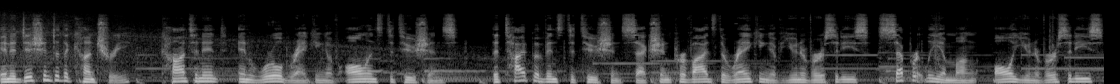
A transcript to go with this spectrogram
In addition to the country, continent, and world ranking of all institutions, the Type of Institution section provides the ranking of universities separately among all universities,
